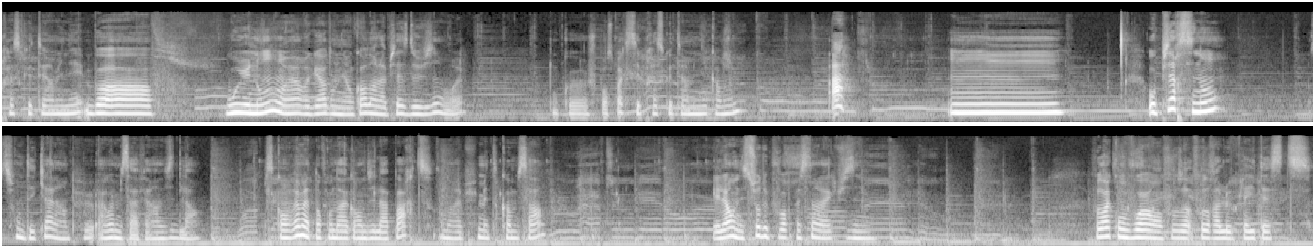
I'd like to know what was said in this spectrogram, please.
presque terminé. Bah, oui et non, ouais, regarde, on est encore dans la pièce de vie, en vrai. Donc euh, je pense pas que c'est presque terminé quand même. Ah Hmm. Au pire, sinon, si on décale un peu... Ah ouais, mais ça va faire un vide là. Parce qu'en vrai, maintenant qu'on a agrandi l'appart, on aurait pu mettre comme ça. Et là, on est sûr de pouvoir passer dans la cuisine. Faudra qu'on voit, hein, faudra, faudra le playtest.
